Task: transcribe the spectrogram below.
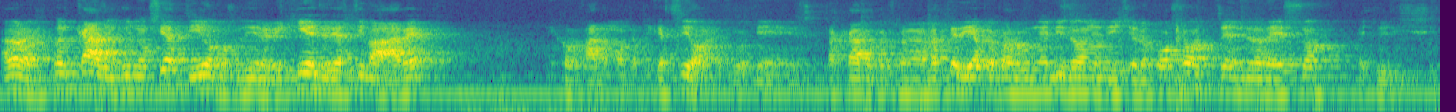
Allora in quel caso in cui non sia attivo posso dire richiede di attivare come fanno molte applicazioni tu tieni staccato per prendere la batteria poi quando ne hai bisogno dice lo posso accendere adesso? E tu dici sì.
